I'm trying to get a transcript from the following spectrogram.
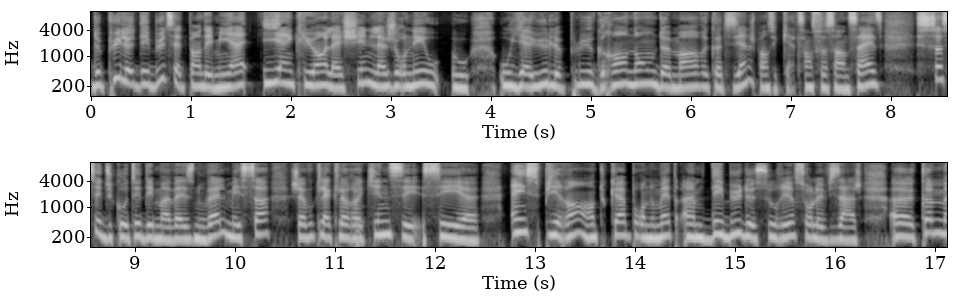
depuis le début de cette pandémie, hein, y incluant la Chine, la journée où, où, où il y a eu le plus grand nombre de morts quotidiennes, je pense que c'est 476. Ça, c'est du côté des mauvaises nouvelles, mais ça, j'avoue que la chloroquine, c'est c'est euh, inspirant, en tout cas pour nous mettre un début de sourire sur le visage. Euh, comme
